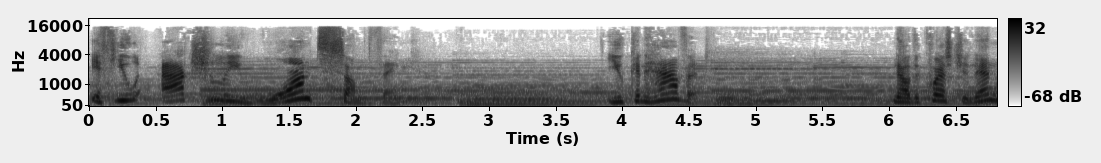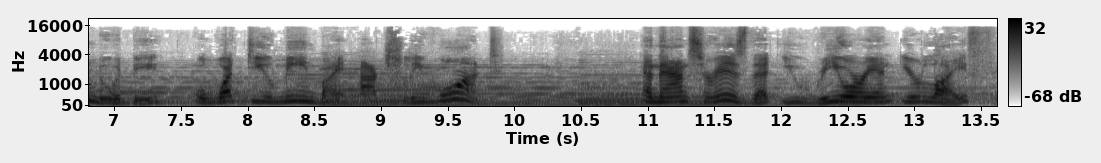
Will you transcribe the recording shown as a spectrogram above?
If you actually want something, you can have it. Now, the question then would be well, what do you mean by actually want? And the answer is that you reorient your life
